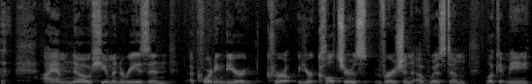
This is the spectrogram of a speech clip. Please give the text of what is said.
I am no human reason according to your, your culture's version of wisdom. Look at me.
